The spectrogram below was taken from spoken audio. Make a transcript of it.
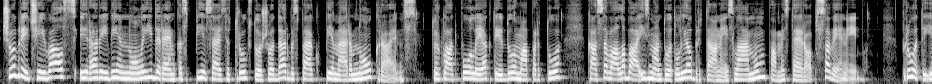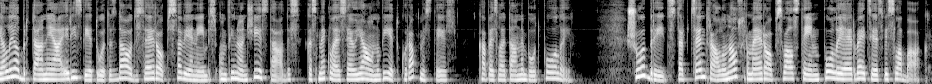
Šobrīd šī valsts ir arī viena no līderēm, kas piesaista trūkstošo darba spēku, piemēram, no Ukrainas. Turklāt Polija aktīvi domā par to, kā savā labā izmantot Lielbritānijas lēmumu pamest Eiropas Savienību. Proti, ja Lielbritānijā ir izvietotas daudzas Eiropas Savienības un finanšu iestādes, kas meklē sev jaunu vietu, kur apmesties, kāpēc lai tā nebūtu Polija? Šobrīd starp centrālu un austrumu Eiropas valstīm Polijai ir veicies vislabāk.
